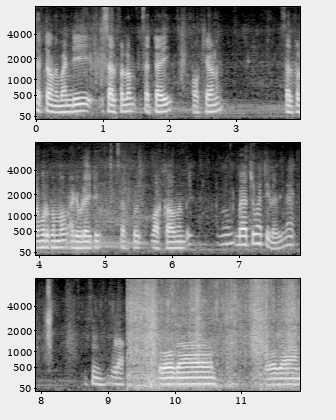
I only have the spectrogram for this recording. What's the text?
സെറ്റാണ് വണ്ടി സെൽഫെല്ലാം സെറ്റായി ഓക്കെയാണ് സെൽഫെല്ലാം കൊടുക്കുമ്പോൾ അടിപൊളിയായിട്ട് സെൽഫ് വർക്കാവുന്നുണ്ട് ബാറ്ററി മാറ്റിയില്ല. പിന്നെ വിടാം. പോകാം. പോകാം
